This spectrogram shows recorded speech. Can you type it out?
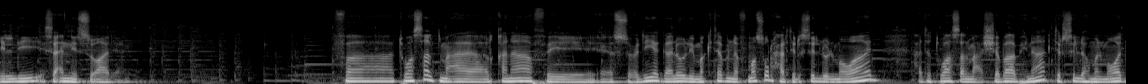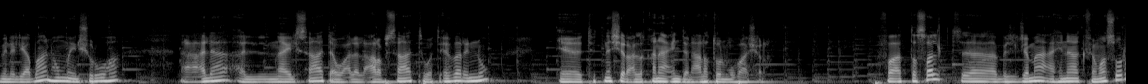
اللي سألني السؤال يعني. فتواصلت مع القناة في السعودية قالوا لي مكتبنا في مصر حترسل له المواد حتتواصل مع الشباب هناك ترسل لهم المواد من اليابان هم ينشروها على النايل سات أو على العرب سات whatever إنه آه، تتنشر على القناة عندنا على طول مباشرة. فاتصلت آه، بالجماعة هناك في مصر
